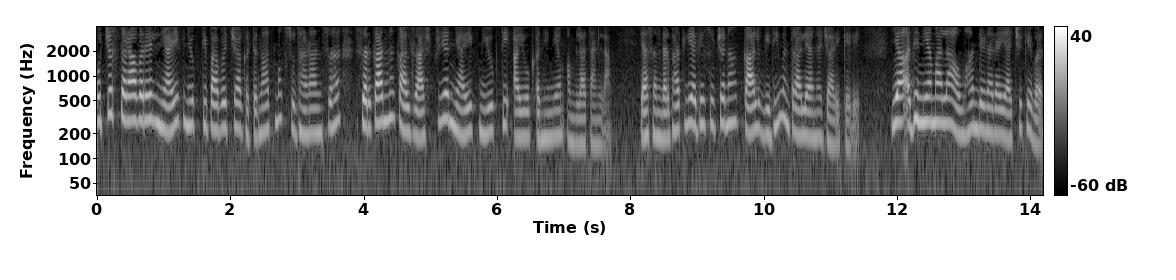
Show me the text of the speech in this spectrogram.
उच्च स्तरावरील न्यायिक नियुक्तीबाबतच्या घटनात्मक सुधारणांसह सरकारनं काल राष्ट्रीय न्यायिक नियुक्ती आयोग अधिनियम अंमलात आणला. या संदर्भातली अधिसूचना काल विधी मंत्रालयानं जारी केली. या अधिनियमाला आव्हान देणाऱ्या याचिकेवर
